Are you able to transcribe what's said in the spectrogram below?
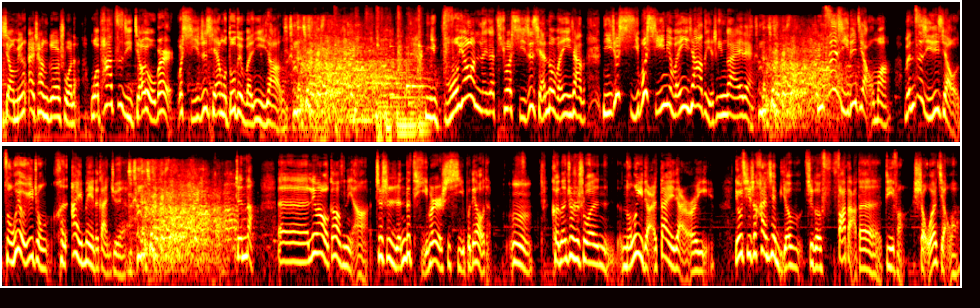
小明爱唱歌说了，我怕自己脚有味儿，我洗之前我都得闻一下子。你不用那个说洗之前都闻一下子，你就洗不洗你闻一下子也是应该的。你自己的脚嘛，闻自己的脚总会有一种很暧昧的感觉。真的，呃，另外我告诉你啊，这是人的体味是洗不掉的。嗯，可能就是说浓一点、淡一点而已。尤其是汗腺比较这个发达的地方，手啊、脚啊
